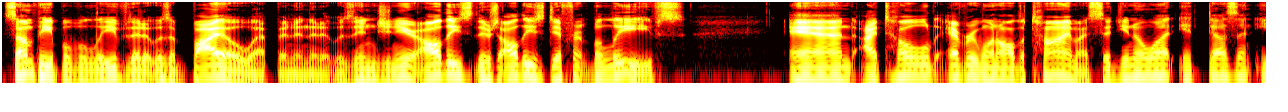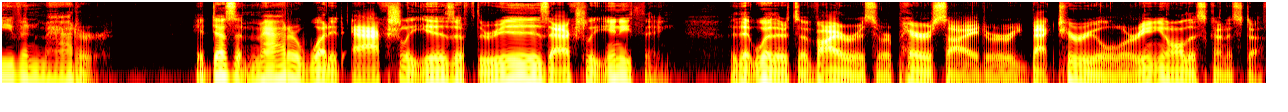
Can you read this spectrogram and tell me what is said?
Some people believed that it was a bioweapon and that it was engineered. All these there's all these different beliefs. And I told everyone all the time, I said, you know what? It doesn't even matter. It doesn't matter what it actually is, if there is actually anything, that whether it's a virus or a parasite or bacterial or know, all this kind of stuff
